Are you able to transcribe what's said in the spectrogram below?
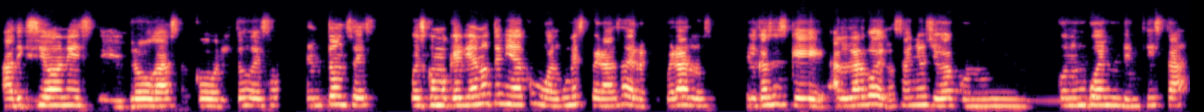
adicciones, eh, drogas, alcohol y todo eso, entonces, pues como que ya no tenía como alguna esperanza de recuperarlos. El caso es que a lo largo de los años llega con un, con un buen dentista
